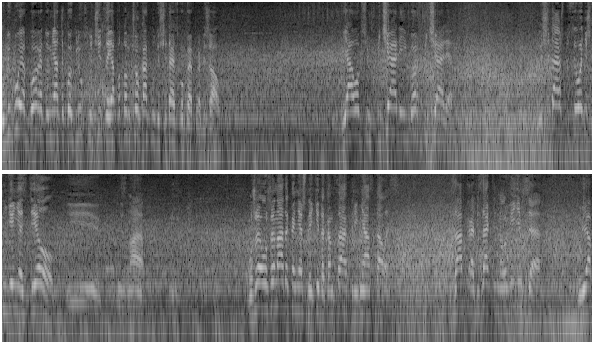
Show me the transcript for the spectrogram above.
Убегу я в город, у меня такой глюк случится, я потом что, как буду считать, сколько я пробежал? Я, в общем, в печали, Егор в печали. Ну, считаю, что сегодняшний день я сделал, и не знаю. Уже, уже надо, конечно, идти до конца, три дня осталось. Завтра обязательно увидимся. Ну, я,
